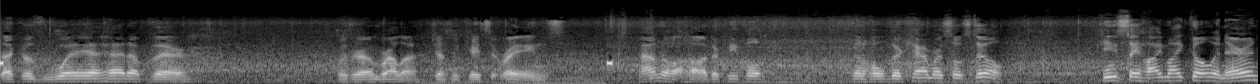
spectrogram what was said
That goes way ahead up there with her umbrella, just in case it rains. I don't know how other people gonna hold their camera so still. Can you say hi, Michael and Aaron?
